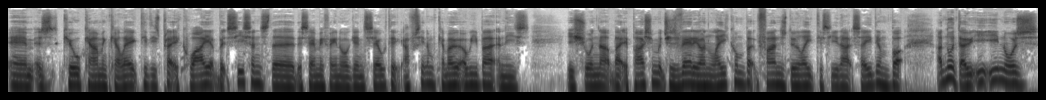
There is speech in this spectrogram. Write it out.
um, is cool, calm, and collected. He's pretty quiet, but see, since the, the semi final against Celtic, I've seen him come out a wee bit and he's he's shown that bit of passion, which is very unlike him. But fans do like to see that side of him. But I've no doubt he, he knows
